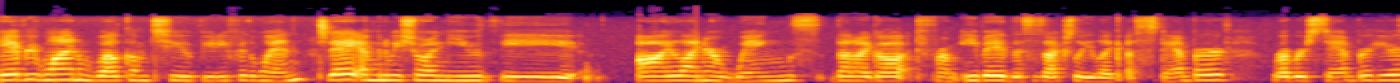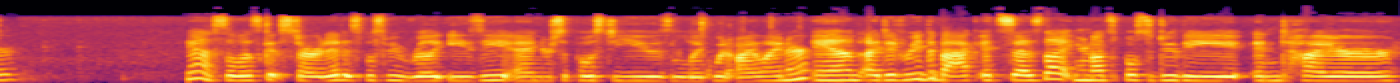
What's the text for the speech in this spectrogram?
Hey everyone, welcome to Beauty for the Win. Today I'm going to be showing you the eyeliner wings that I got from eBay. This is actually like a stamper, rubber stamper here. Yeah, so let's get started. It's supposed to be really easy and you're supposed to use liquid eyeliner. And I did read the back. It says that you're not supposed to do the entire,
